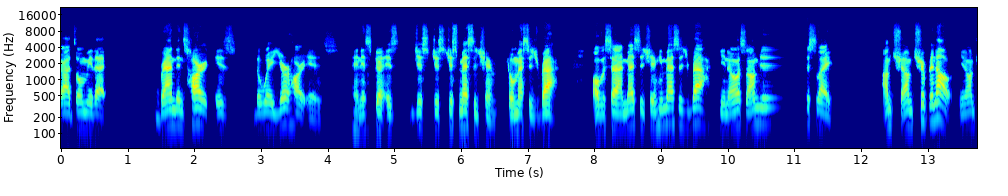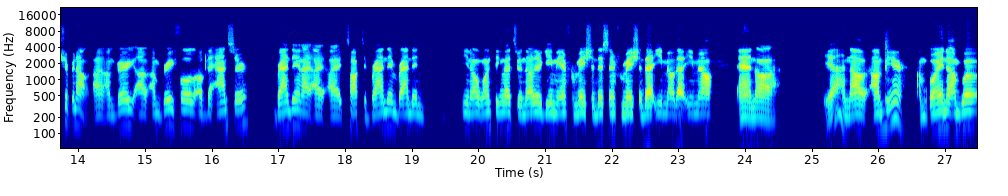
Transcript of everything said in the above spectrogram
God told me that Brandon's heart is the way your heart is, and it's good. It's just just just message him. He'll message back. All of a sudden, I messaged him. He messaged back. You know, so I'm just just like I'm I'm tripping out. You know, I'm tripping out. I, am very I, I'm grateful of the answer, Brandon. I, I I talked to Brandon. Brandon, you know, one thing led to another. Gave me information, this information, that email, that email, and uh, yeah. Now I'm here. I'm going. I'm going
